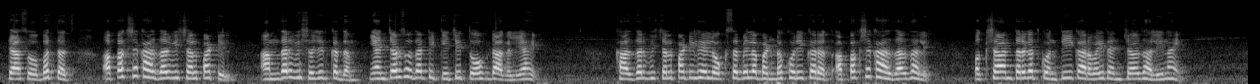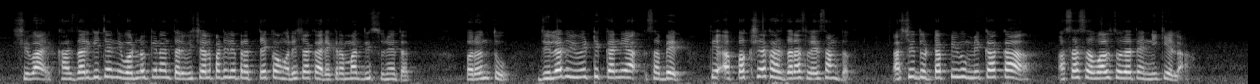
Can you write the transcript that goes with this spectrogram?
त्यासोबतच अपक्ष खासदार विशाल पाटील आमदार विश्वजित कदम यांच्यावर सुद्धा टीकेची तोफ डागली आहे. खासदार विशाल पाटील हे लोकसभेला बंडखोरी करत अपक्ष खासदार झाले. पक्षांतर्गत कोणतीही कारवाई त्यांच्यावर झाली नाही. शिवाय खासदारकीच्या निवडणुकीनंतर विशाल पाटील हे प्रत्येक काँग्रेसच्या कार्यक्रमात दिसून येतात. परंतु जिल्ह्यात विविध ठिकाणी सभेत ते अपक्ष खासदार असल्याचे सांगतात. अशी दुटप्पी भूमिका का? असा सवाल सुद्धा त्यांनी केला.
